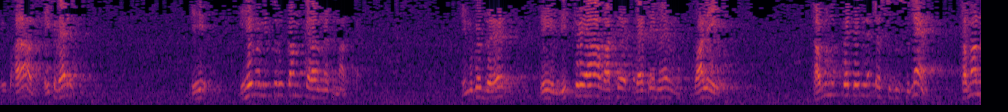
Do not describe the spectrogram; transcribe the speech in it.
ඒ භාව ඒක වැරදි. ඒ එහෙම මිතුරුකම් කරන්නට නරකයි. ඒ මොකද ඒ මිත්‍රයා වට වැටෙන වලේ තමනුත් වැටෙන්නට සුදුසු නැහැ. Taman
